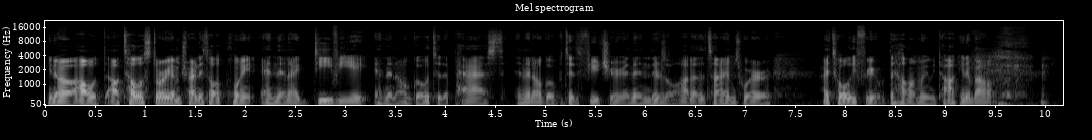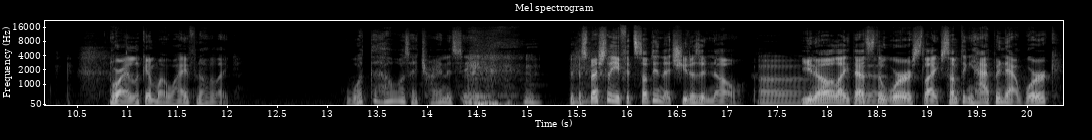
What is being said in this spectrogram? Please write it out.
you know, I'll I'll tell a story. I'm trying to tell a point, and then I deviate, and then I'll go to the past, and then I'll go to the future, and then there's a lot of the times where I totally forget what the hell I'm going to be talking about. Where I look at my wife and I'll be like, "What the hell was I trying to say?" Especially if it's something that she doesn't know. Uh, You know, like that's the worst. Like something happened at work,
